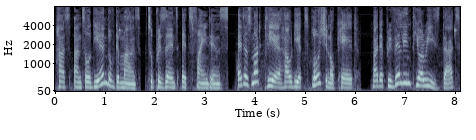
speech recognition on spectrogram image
has until the end of the month to present its findings. It is not clear how the explosion occurred, but the prevailing theory is that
